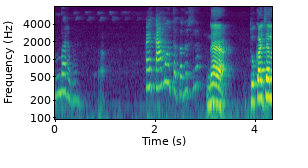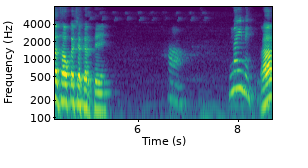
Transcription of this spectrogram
बरं बरं. काही काम होतं का दुसरं? नाही तू कशाला चौकशा करते? हा. नाही नाही. हा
